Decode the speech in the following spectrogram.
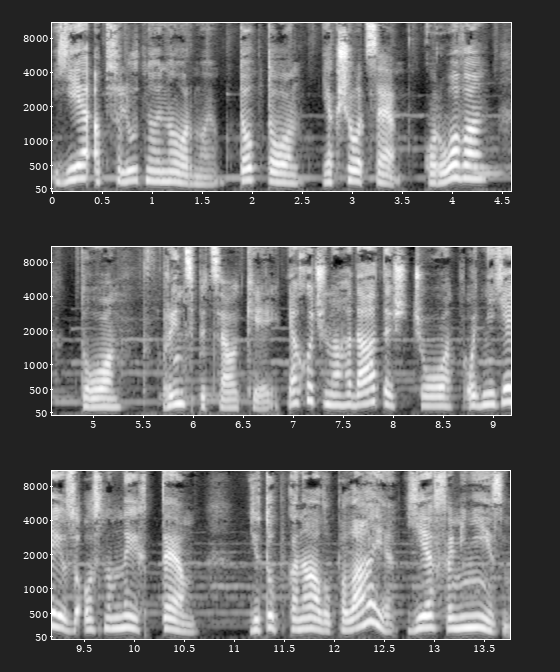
є абсолютною нормою. Тобто, якщо це корова, то в принципі це окей. Я хочу нагадати, що однією з основних тем Ютуб каналу Палає є фемінізм,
